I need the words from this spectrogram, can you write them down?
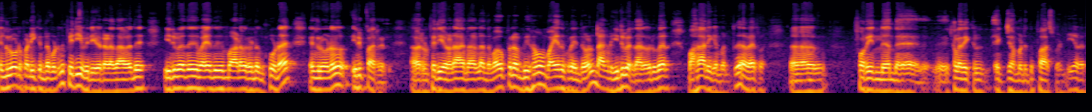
எங்களோடு படிக்கின்ற பொழுது பெரிய பெரியவர்கள் அதாவது இருபது வயது மாணவர்களும் கூட எங்களோடு இருப்பார்கள். அவர்கள் பெரியவர்கள். அதனால் அந்த வகுப்பில் மிகவும் வயது குறைந்தவர்கள். நாங்கள் இருவர் தான். ஒருவர் மகாலிங்கம் என்று அவர் ஃபாரின் அந்த கிளரிக்கல் எக்ஸாம் எடுத்து பாஸ் பண்ணி அவர்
